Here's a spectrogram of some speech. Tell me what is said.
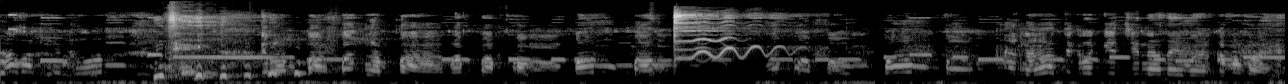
Awag mo. Rampa, pag rampa, rampa, pam, pam, pam. Rampa, pam, pam, pam. Ah, nangatik ragit si nanay mga kababayan.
